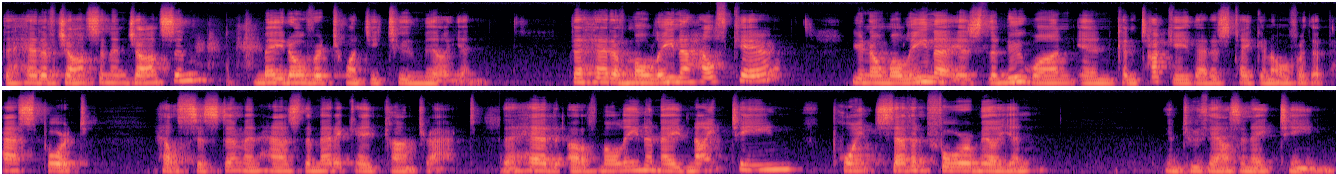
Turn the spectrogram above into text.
The head of Johnson & Johnson made over 22 million. The head of Molina Healthcare you know, Molina is the new one in Kentucky that has taken over the Passport health system and has the Medicaid contract. The head of Molina made 19.74 million in 2018.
